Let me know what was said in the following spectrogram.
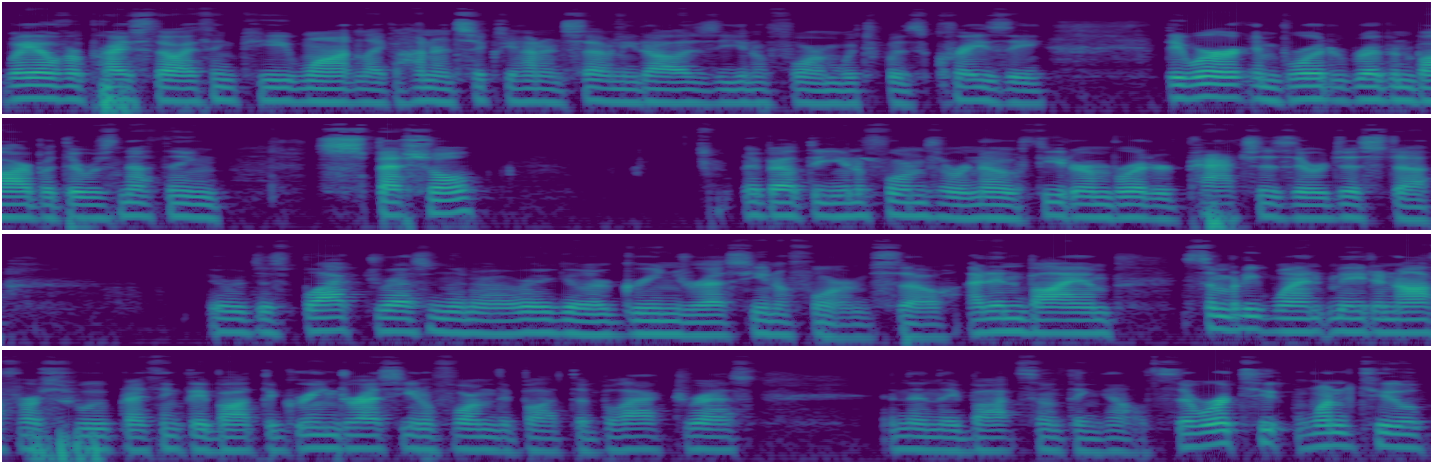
Way overpriced, though. I think he want like $160, $170 a uniform, which was crazy. They were embroidered ribbon bar, but there was nothing special about the uniforms. There were no theater embroidered patches. They were just uh, they were just black dress and then a regular green dress uniform. So I didn't buy them. Somebody went, made an offer, swooped. I think they bought the green dress uniform. They bought the black dress, and then they bought something else. There were two, one or two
